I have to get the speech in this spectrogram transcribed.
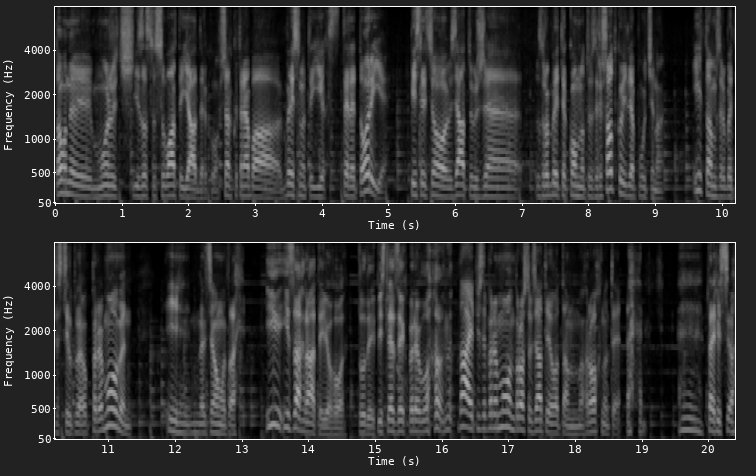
то вони можуть і застосувати ядерку. Спочатку треба висунути їх з території, після цього взяти вже зробити комнату з рішоткою для Путіна, і там зробити стіл перемовин. І на цьому так. І, і заграти його туди після цих перемовин. Да, і після перемовин просто взяти його там, грохнути. Та й все.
